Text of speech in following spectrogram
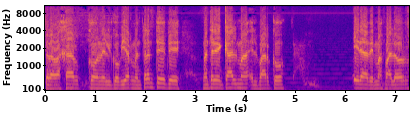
trabajar con el gobierno entrante de mantener en calma el barco era de más valor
